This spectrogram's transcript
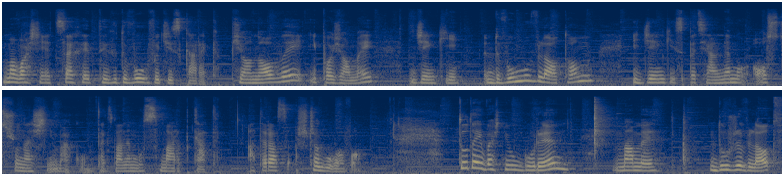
ma właśnie cechy tych dwóch wyciskarek, pionowej i poziomej, dzięki dwóm wlotom i dzięki specjalnemu ostrzu na ślimaku, tak zwanemu Smart Cut. A teraz szczegółowo. Tutaj właśnie u góry mamy duży wlot,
